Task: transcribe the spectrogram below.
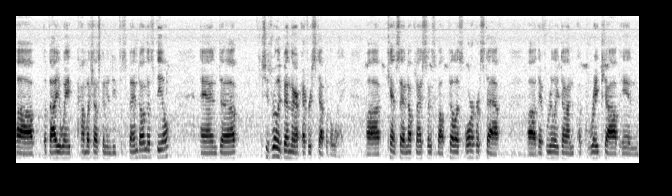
evaluate how much I was going to need to spend on this deal and uh, she's really been there every step of the way. Uh, can't say enough nice things about Phyllis or her staff. Uh, they've really done a great job in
